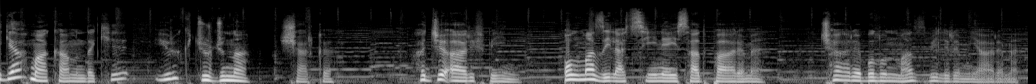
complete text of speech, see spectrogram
Segah makamındaki Yürük Curcuna şarkı. Hacı Arif Bey'in Olmaz ilaç sine-i sadpareme, çare bulunmaz bilirim yareme.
